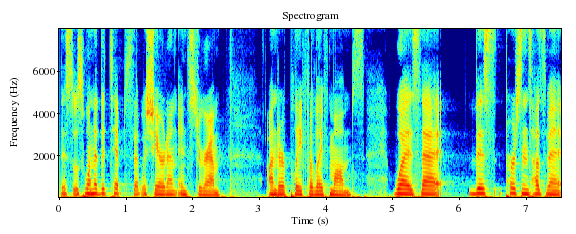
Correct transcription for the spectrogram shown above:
This was one of the tips that was shared on Instagram under Play for Life Moms was that this person's husband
